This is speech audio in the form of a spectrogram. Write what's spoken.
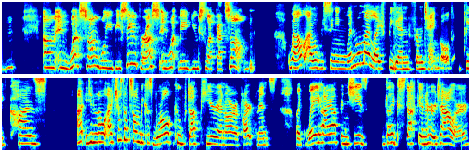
Mm-hmm. um, and what song will you be singing for us and what made you select that song? Well, I will be singing When Will My Life Begin from Tangled because, uh, you know, I chose that song because we're all cooped up here in our apartments, like way high up, and she's like stuck in her tower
